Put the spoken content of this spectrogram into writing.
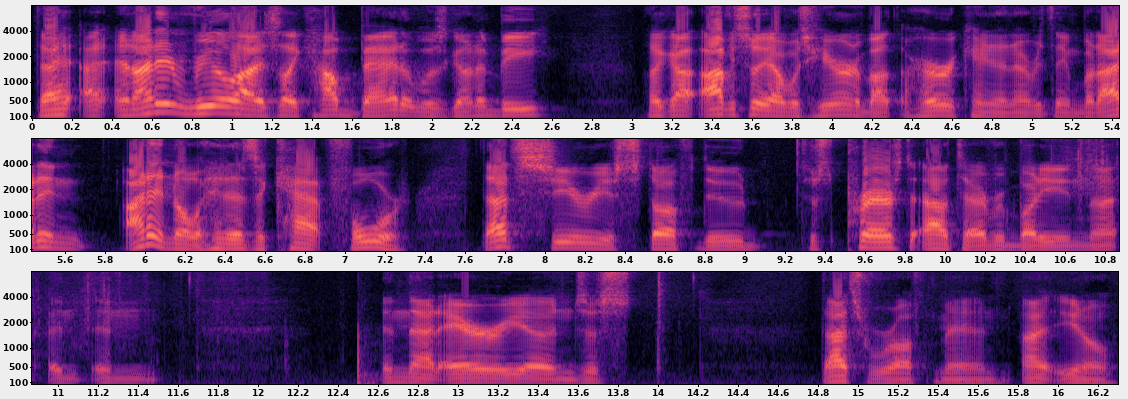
That and I didn't realize like how bad it was gonna be. Like I, obviously I was hearing about the hurricane and everything, but I didn't I didn't know it hit as a Cat Four. That's serious stuff, dude. Just prayers out to everybody in that in in, in that area and just that's rough, man. I you know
